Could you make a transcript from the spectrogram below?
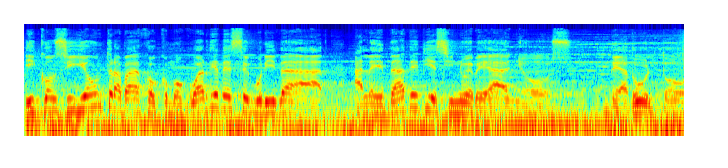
y consiguió un trabajo como guardia de seguridad a la edad de 19 años. De adulto,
